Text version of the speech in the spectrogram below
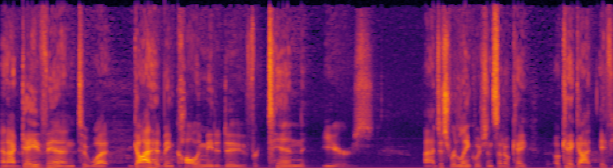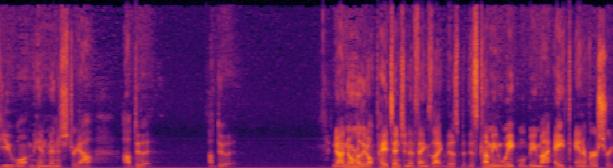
and I gave in to what God had been calling me to do for 10 years. I just relinquished and said, okay, okay, God, if you want me in ministry, I'll, I'll do it. I'll do it. You know, I normally don't pay attention to things like this, but this coming week will be my eighth anniversary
